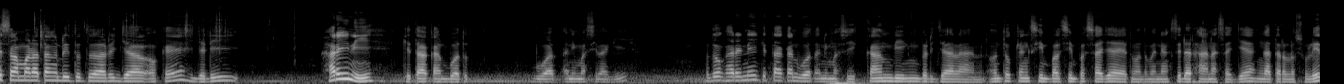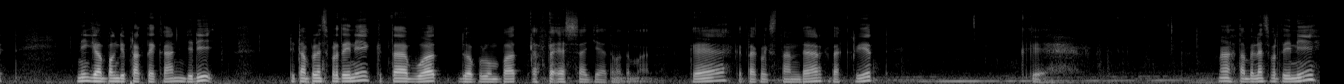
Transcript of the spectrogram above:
selamat datang di tutorial Rijal. Oke, jadi hari ini kita akan buat buat animasi lagi. Untuk hari ini kita akan buat animasi kambing berjalan. Untuk yang simpel-simpel saja ya teman-teman, yang sederhana saja, nggak terlalu sulit. Ini gampang dipraktekkan. Jadi di tampilan seperti ini kita buat 24 fps saja teman-teman. Oke, kita klik standar, kita create. Oke. Nah, tampilan seperti ini.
